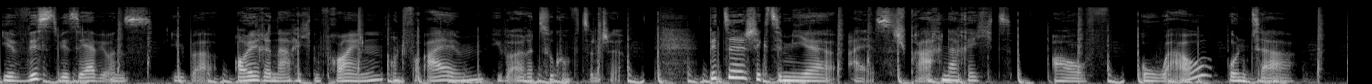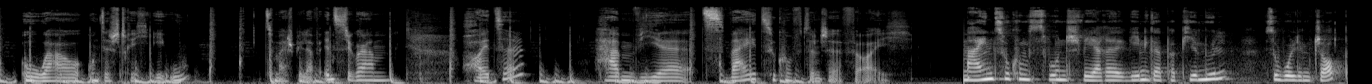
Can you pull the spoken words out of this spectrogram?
Ihr wisst, wie sehr wir uns über eure Nachrichten freuen und vor allem über eure Zukunftswünsche. Bitte schickt sie mir als Sprachnachricht auf owow unter owow-eu, zum Beispiel auf Instagram. Heute haben wir zwei Zukunftswünsche für euch. Mein Zukunftswunsch wäre weniger Papiermüll sowohl im Job,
